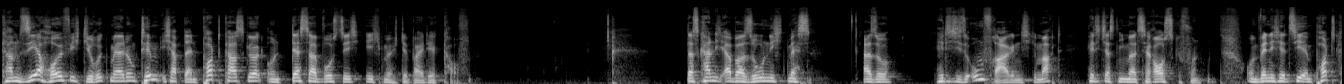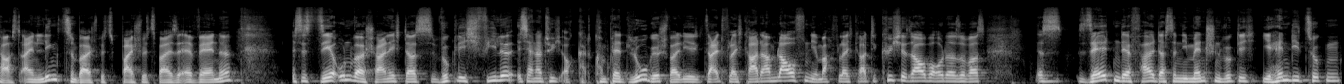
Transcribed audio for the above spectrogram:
kam sehr häufig die Rückmeldung, Tim, ich habe deinen Podcast gehört und deshalb wusste ich, ich möchte bei dir kaufen. Das kann ich aber so nicht messen. Also hätte ich diese Umfrage nicht gemacht, hätte ich das niemals herausgefunden. Und wenn ich jetzt hier im Podcast einen Link zum Beispiel beispielsweise erwähne, es ist sehr unwahrscheinlich, dass wirklich viele, ist ja natürlich auch komplett logisch, weil ihr seid vielleicht gerade am Laufen, ihr macht vielleicht gerade die Küche sauber oder sowas. Es ist selten der Fall, dass dann die Menschen wirklich ihr Handy zücken,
